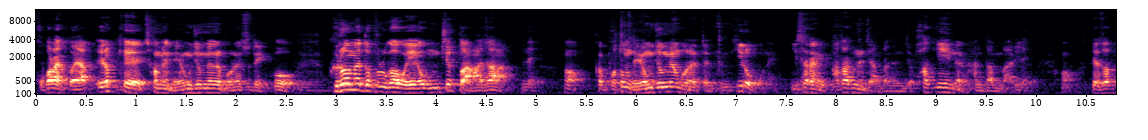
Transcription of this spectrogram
고발할 거야. 이렇게 처음에 내용 증명을 보낼 수도 있고 음. 그럼에도 불구하고 얘가 움찔도 안 하잖아. 네. 어, 그럼 보통 내용 증명 보낼 때는 등기로 보내. 이 사람이 받았는지 안 받았는지 확인을 한단 말이야. 네. 어, 그래서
